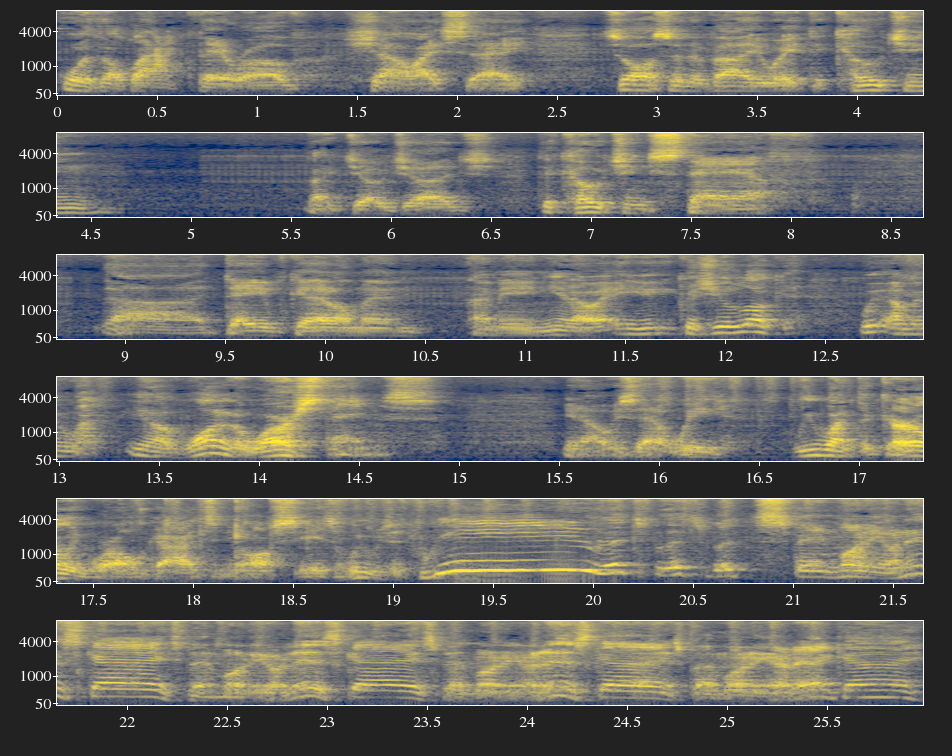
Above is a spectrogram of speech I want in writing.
or the lack thereof, shall I say. It's also to evaluate the coaching, like Joe Judge, the coaching staff, uh, Dave Gettleman. I mean, you know, because you, you look, we, I mean, you know, one of the worst things, you know, is that we we went to girly world guys in the off season. We were just, let's let's let's spend money on this guy, spend money on this guy, spend money on this guy, spend money on that guy,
